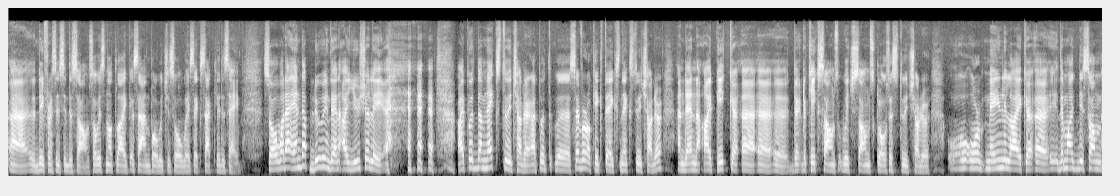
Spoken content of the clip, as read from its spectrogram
uh, differences in the sound. So it's not like a sample which is always exactly the same. So what I end up doing then, I usually I put them next to each other. I put uh, several kick takes next to each other, and then I pick uh, uh, the, the, kick sounds which sounds closest to each other, or, or mainly like there might be some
